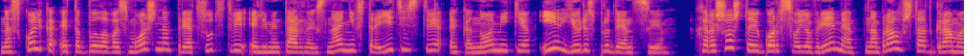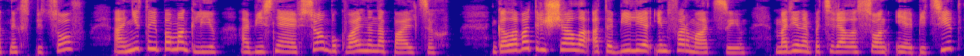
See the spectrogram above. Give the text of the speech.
насколько это было возможно при отсутствии элементарных знаний в строительстве, экономике и юриспруденции. Хорошо, что Егор в свое время набрал в штат грамотных спецов, они-то и помогли, объясняя все буквально на пальцах. Голова трещала от обилия информации. Марина потеряла сон и аппетит,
